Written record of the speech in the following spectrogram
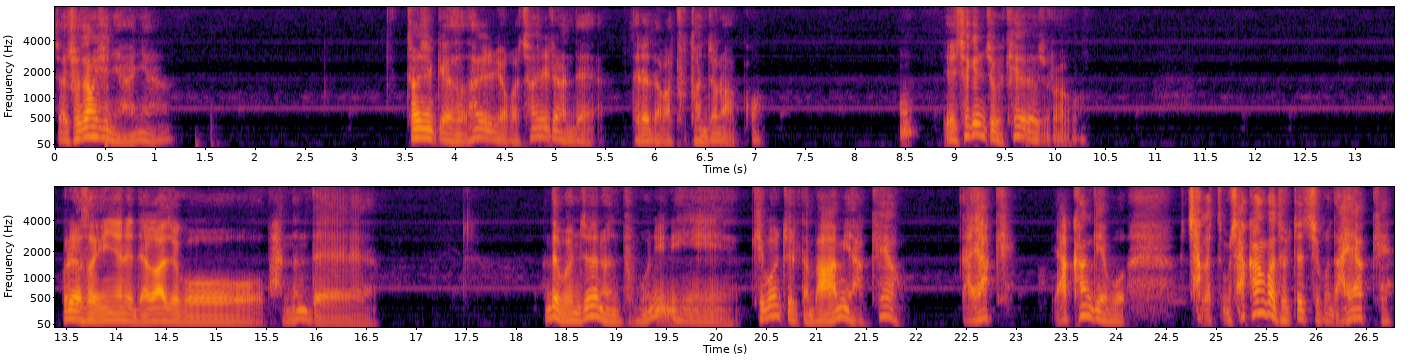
자 조상신이 아니야. 천신께서 살리려고 천일이라는데 데려다가 툭 던져놨고, 어? 얘 책임지고 케어해 주라고. 그래서 인연이 돼가지고 봤는데 근데 문제는 부모님이 기본적으로 일단 마음이 약해요. 나 약해. 약한 게 뭐, 착한 거 둘째 치고 나약해.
